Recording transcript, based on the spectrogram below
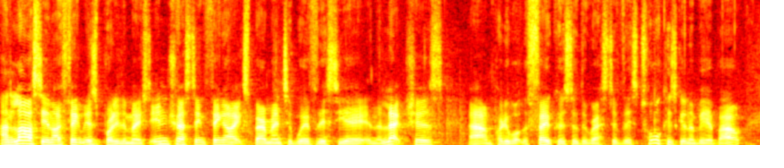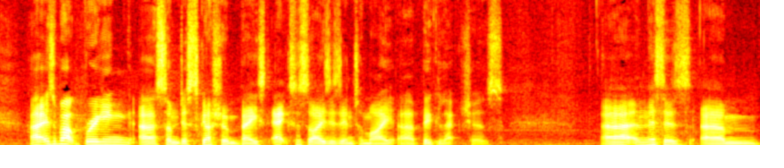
And lastly, and I think this is probably the most interesting thing I experimented with this year in the lectures, uh, and probably what the focus of the rest of this talk is going to be about, uh, is about bringing uh, some discussion-based exercises into my uh, big lectures. Uh, and this is um,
